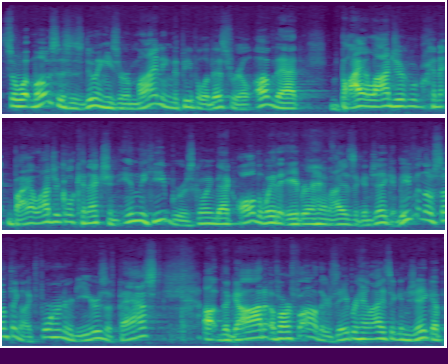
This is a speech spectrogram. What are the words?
So what Moses is doing, he's reminding the people of Israel of that biological, biological connection in the Hebrews going back all the way to Abraham, Isaac, and Jacob. Even though something like 400 years have passed, uh, the God of our fathers, Abraham, Isaac, and Jacob,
